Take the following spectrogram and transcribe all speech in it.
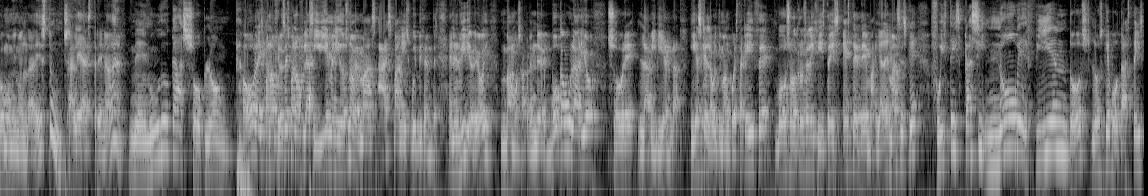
¿Cómo me manda esto? ¿Un chale a estrenar? Menudo casoplón. Hola hispanófilos hispanófilas, y bienvenidos una vez más a Spanish with Vicente. En el vídeo de hoy vamos a aprender vocabulario sobre la vivienda. Y es que en la última encuesta que hice, vosotros elegisteis este tema, y además es que fuisteis casi 900 los que votasteis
